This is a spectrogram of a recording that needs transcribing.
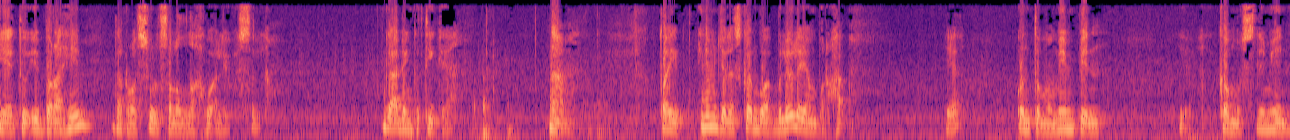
yaitu Ibrahim dan Rasul sallallahu alaihi wasallam. Enggak ada yang ketiga. Nah baik ini menjelaskan bahawa beliau yang berhak. Ya untuk memimpin ya kaum muslimin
